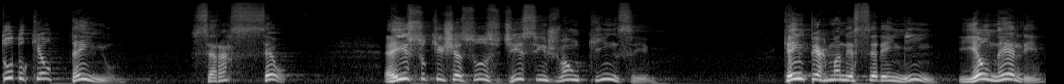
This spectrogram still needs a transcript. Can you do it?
Tudo que eu tenho será seu. É isso que Jesus disse em João 15. Quem permanecer em mim e eu nele,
